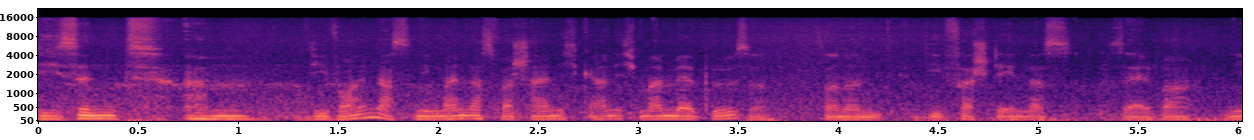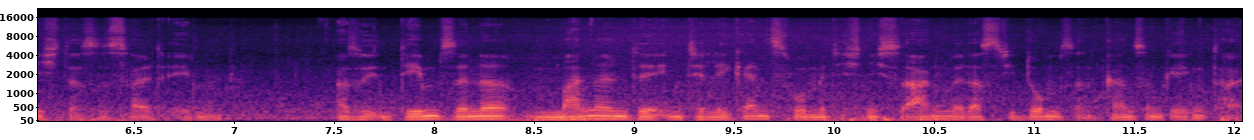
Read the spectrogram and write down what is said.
die sind, ähm, die wollen das, die meinen das wahrscheinlich gar nicht mal mehr böse, sondern die verstehen das selber nicht. Das ist halt eben also in dem Sinne mangelnde Intelligenz, womit ich nicht sagen will, dass die dumm sind. Ganz im Gegenteil.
